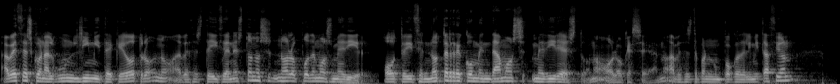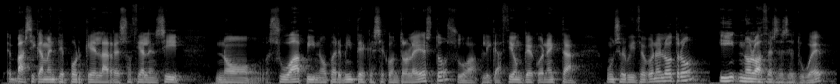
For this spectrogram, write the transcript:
a veces con algún límite que otro, ¿no? A veces te dicen, esto no, no lo podemos medir, o te dicen, no te recomendamos medir esto, ¿no? O lo que sea, ¿no? A veces te ponen un poco de limitación, básicamente porque la red social en sí, no, su API no permite que se controle esto, su aplicación que conecta un servicio con el otro, y no lo haces desde tu web.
